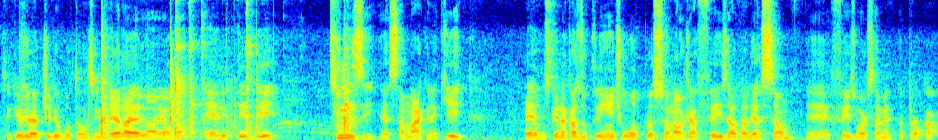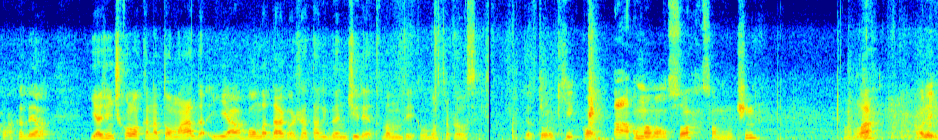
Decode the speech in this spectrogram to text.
Essa aqui eu já tirei o botãozinho dela. Ela é uma LTD 15. Essa máquina aqui, é, eu busquei na casa do cliente, um outro profissional já fez a avaliação, é, fez um orçamento para trocar a placa dela e a gente coloca na tomada e a bomba d'água já está ligando direto. Vamos ver que eu vou mostrar para vocês. Eu estou aqui com ah, uma mão só, só um minutinho. Vamos lá. Olha aí.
